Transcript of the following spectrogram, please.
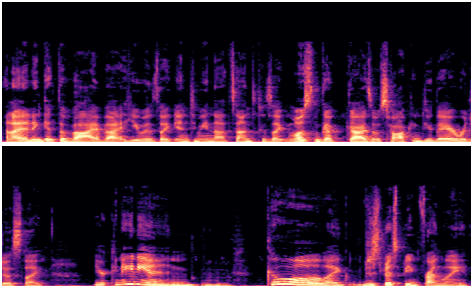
and I didn't get the vibe that he was like into me in that sense, because like most of the guys I was talking to there were just like, "You're Canadian, cool," like just just being friendly,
